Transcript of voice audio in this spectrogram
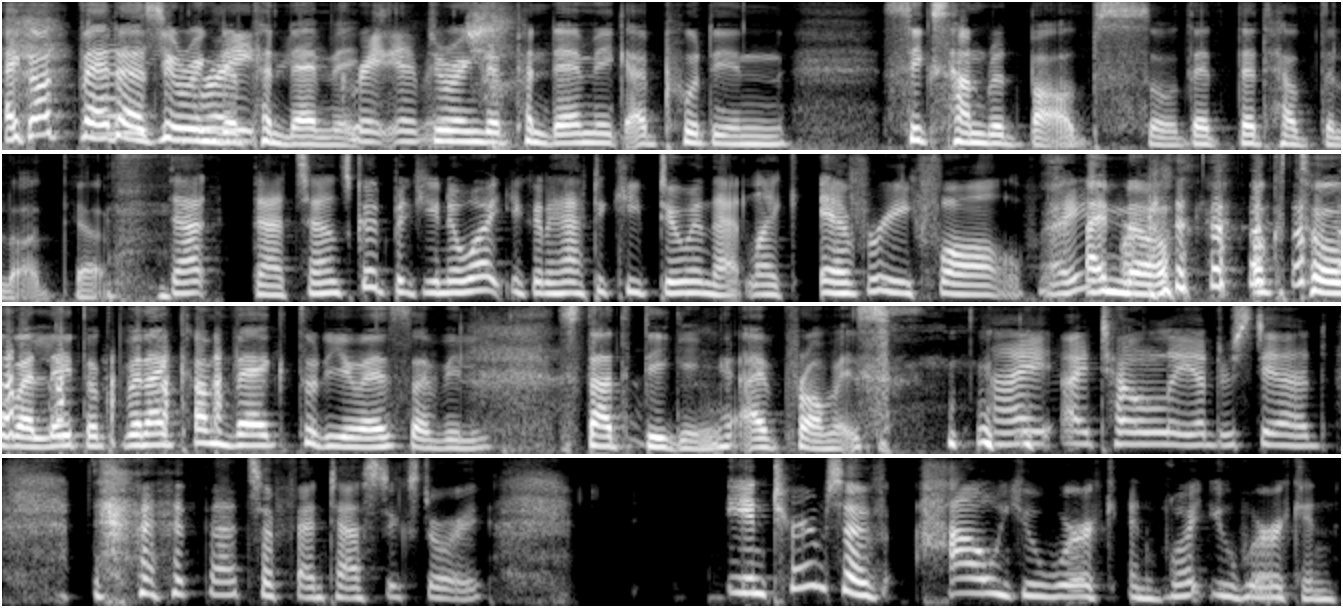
I got better during great, the pandemic. During the pandemic, I put in 600 bulbs, so that that helped a lot. Yeah, that that sounds good. But you know what? You're going to have to keep doing that, like every fall, right? I know. October, late October. When I come back to the US, I will start digging. I promise. I I totally understand. That's a fantastic story. In terms of how you work and what you work and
